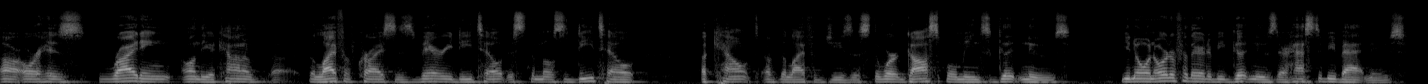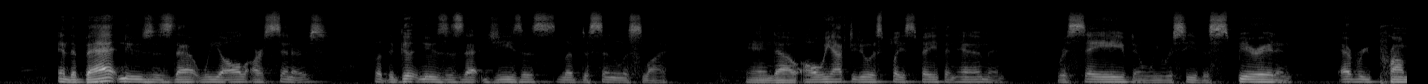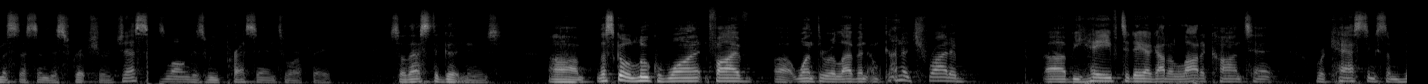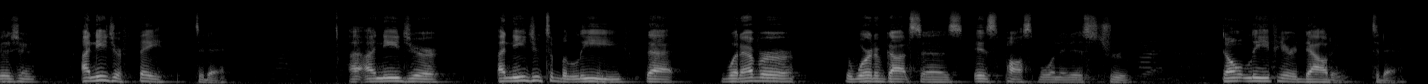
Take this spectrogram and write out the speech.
uh, or his writing on the account of uh, the life of Christ is very detailed. It's the most detailed account of the life of Jesus. The word gospel means good news. You know, in order for there to be good news, there has to be bad news. And the bad news is that we all are sinners. But the good news is that Jesus lived a sinless life. And uh, all we have to do is place faith in him, and we're saved, and we receive his spirit and every promise that's in the scripture, just as long as we press into our faith. So that's the good news. Um, let's go Luke 1, 5, uh, 1 through 11. I'm going to try to uh, behave today. I got a lot of content. We're casting some vision. I need your faith today. I, I, need your, I need you to believe that whatever the Word of God says is possible and it is true. Don't leave here doubting today.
